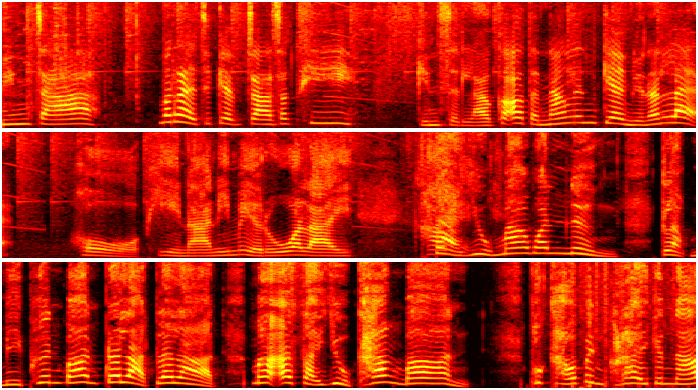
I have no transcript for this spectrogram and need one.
นินจา เมื่อไหร่จะเก็บจานสักที กินเสร็จแล้วก็เอาแต่นั่งเล่นเกมอยู่นั่นแหละ โห พี่นานี่ไม่รู้อะไร แต่อยู่มาวันหนึ่ง กลับมีเพื่อนบ้านประหลาดประหลาดมาอาศัยอยู่ข้างบ้าน พวกเขาเป็นใครกันนะ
